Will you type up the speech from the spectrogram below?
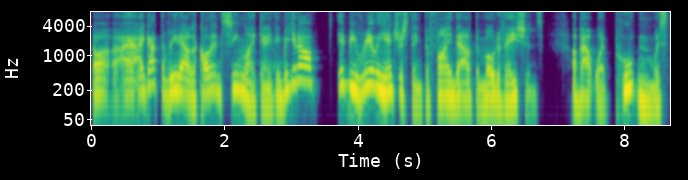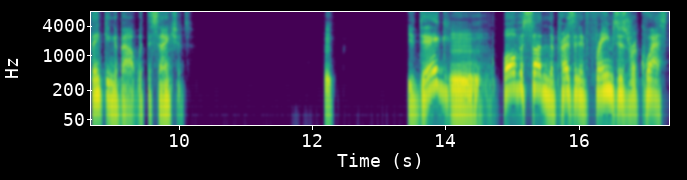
Oh, I, I got the readout of the call. It didn't seem like anything, but you know." It'd be really interesting to find out the motivations about what Putin was thinking about with the sanctions. Hmm. You dig? Mm. All of a sudden, the president frames his request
